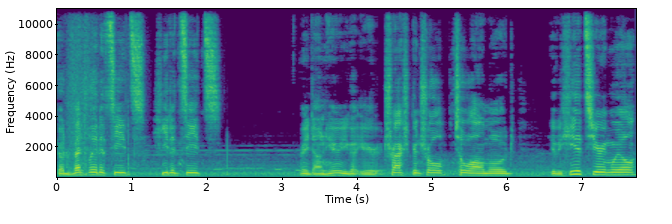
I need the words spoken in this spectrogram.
got ventilated seats, heated seats. Right down here, you got your traction control, tow all mode, you have a heated steering wheel.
